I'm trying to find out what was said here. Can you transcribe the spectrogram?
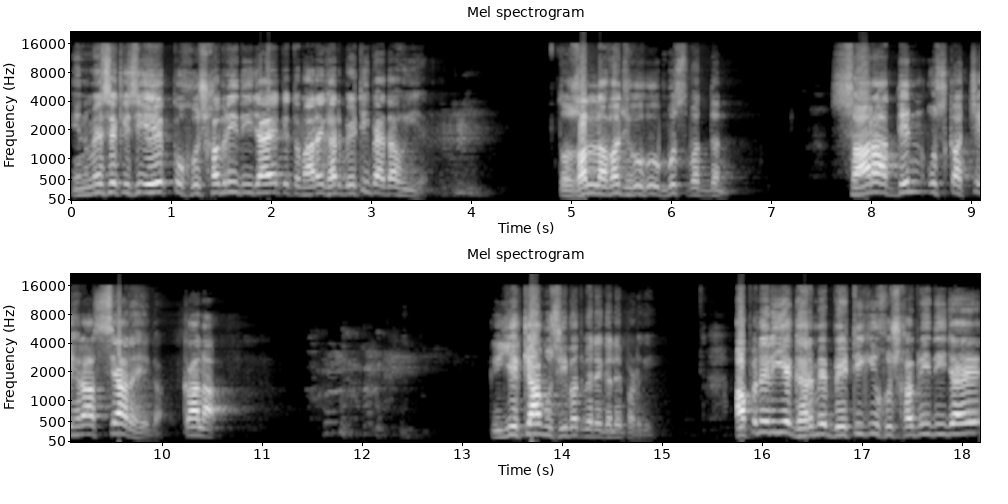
ان میں سے کسی ایک کو خوشخبری دی جائے کہ تمہارے گھر بیٹی پیدا ہوئی ہے۔ تو ضلع وجہ مسودن، سارا دن اس کا چہرہ سیا رہے گا، کالا۔ کہ یہ کیا مصیبت میرے گلے پڑ گئی۔ اپنے لیے گھر میں بیٹی کی خوشخبری دی جائے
